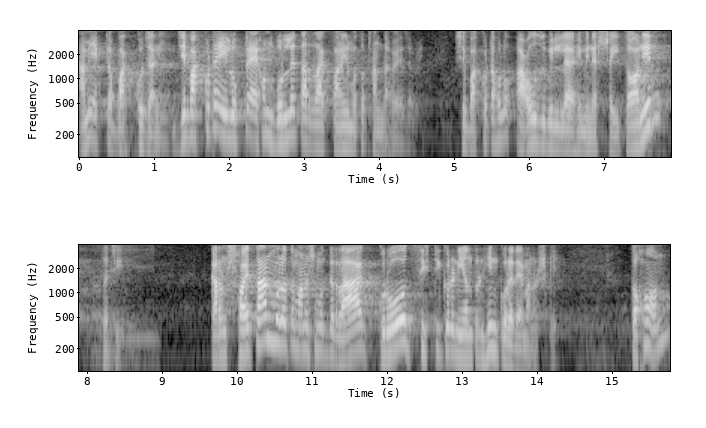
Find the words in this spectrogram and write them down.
আমি একটা বাক্য জানি, যে বাক্যটা এই লোকটা এখন বললে তার রাগ পানির মতো ঠান্ডা হয়ে যাবে। সে বাক্যটা হলো আউজুবিল্লাহিমিনের শৈতানির কারণ শয়তান মূলত মানুষের মধ্যে রাগ, ক্রোধ সৃষ্টি করে নিয়ন্ত্রণহীন করে দেয় মানুষকে। তখন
